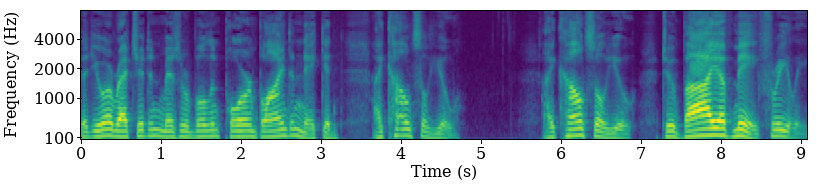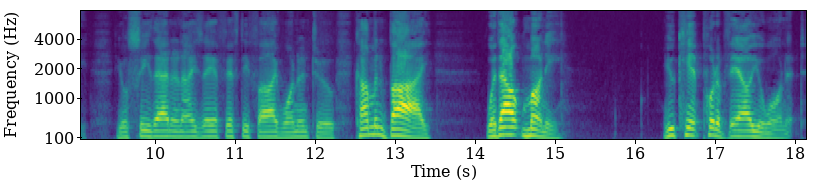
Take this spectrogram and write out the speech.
that you are wretched and miserable and poor and blind and naked. I counsel you, I counsel you to buy of me freely. You'll see that in Isaiah 55, 1 and 2. Come and buy without money. You can't put a value on it.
